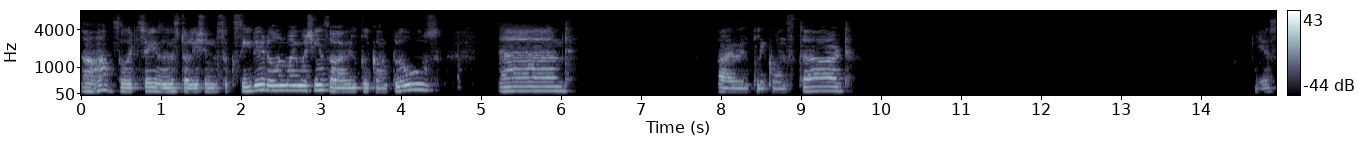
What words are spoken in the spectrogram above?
uh-huh. So it says installation succeeded on my machine so I will click on close and I will click on start. Yes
